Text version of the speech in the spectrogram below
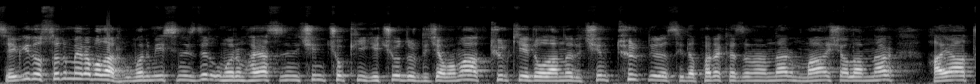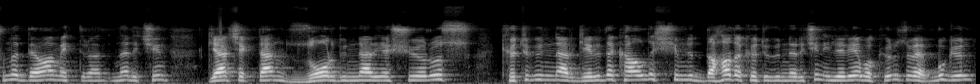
Sevgili dostlarım merhabalar. Umarım iyisinizdir. Umarım hayat sizin için çok iyi geçiyordur diyeceğim ama Türkiye'de olanlar için Türk lirasıyla para kazananlar, maaş alanlar, hayatını devam ettirenler için gerçekten zor günler yaşıyoruz. Kötü günler geride kaldı. Şimdi daha da kötü günler için ileriye bakıyoruz ve bugün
